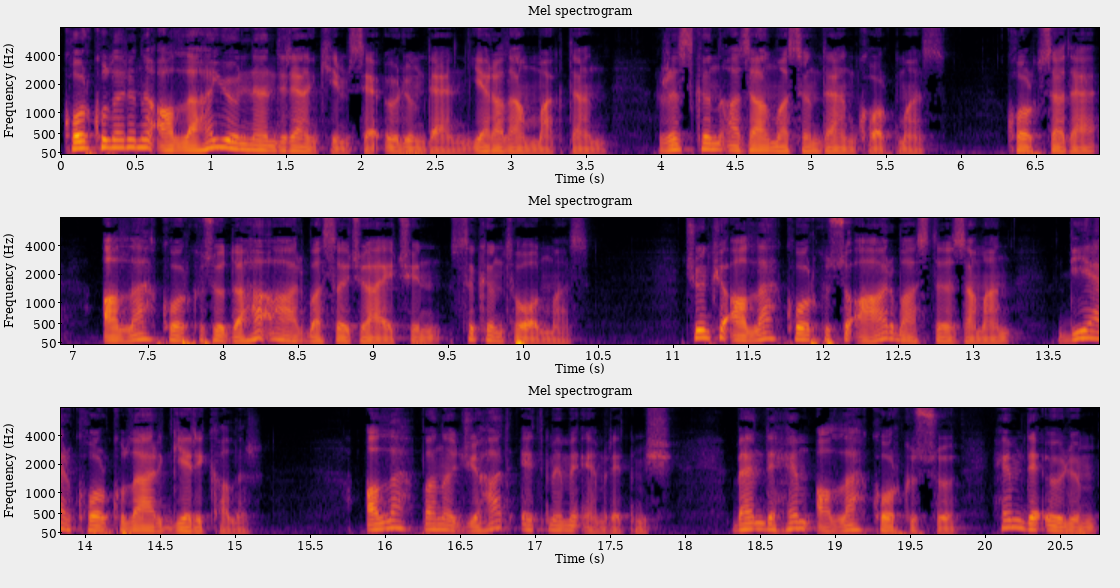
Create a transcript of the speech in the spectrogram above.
Korkularını Allah'a yönlendiren kimse ölümden, yaralanmaktan, rızkın azalmasından korkmaz. Korksa da Allah korkusu daha ağır basacağı için sıkıntı olmaz. Çünkü Allah korkusu ağır bastığı zaman diğer korkular geri kalır. Allah bana cihat etmemi emretmiş. Ben de hem Allah korkusu hem de ölüm,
